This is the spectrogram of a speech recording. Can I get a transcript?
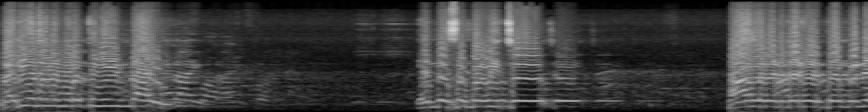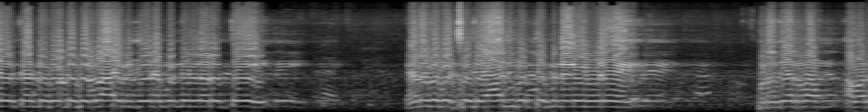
പര്യടനം നടത്തുകയുണ്ടായി. എന്ത് സംഭവിച്ചു? പാർലമെന്റ് തെരഞ്ഞെടുപ്പ് മുന്നിൽ കണ്ടുകൊണ്ട് പിണറായി വിജയനെ മുന്നിൽ നിർത്തി. ഇടതുപക്ഷ ജനാധിപത്യ മുന്നണിയുടെ പ്രചരണം അവർ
